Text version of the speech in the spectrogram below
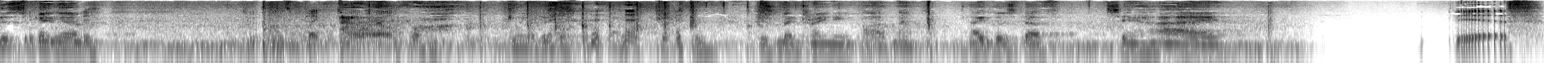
This finger. It's pectoral. He's my training partner. Hi, Gustav. Say hi. Yes.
